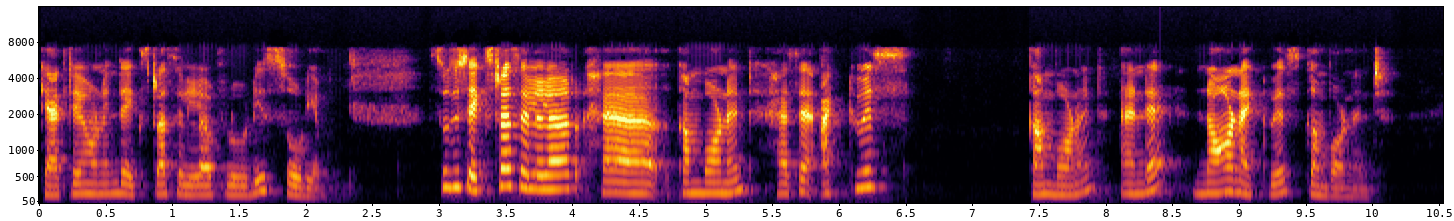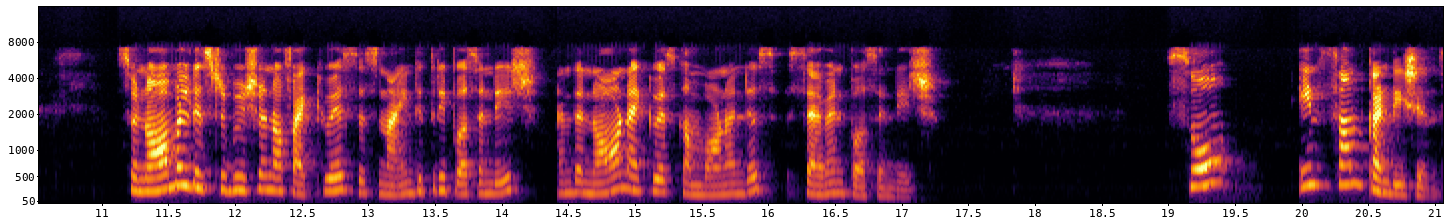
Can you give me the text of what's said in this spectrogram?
cation in the extracellular fluid is sodium. So this extracellular component has an aqueous component and a non-aqueous component. So normal distribution of aqueous is 93 percentage and the non-aqueous component is 7 percentage. So in some conditions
